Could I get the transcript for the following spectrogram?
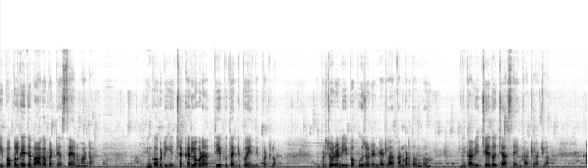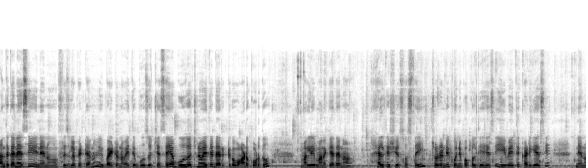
ఈ పప్పులకైతే బాగా పట్టేస్తాయి అన్నమాట ఇంకొకటి చక్కెరలో కూడా తీపు తగ్గిపోయింది ఇప్పట్లో. ఇప్పుడు చూడండి ఈ పప్పుకు చూడండి ఎట్లా కనబడుతుందో. ఇంకా అవి చేదొచ్చేస్తాయి ఇంకా అట్లా అట్లా. అందుకనేసి నేను ఫ్రిడ్జ్లో పెట్టాను. ఈ బయట ఉన్నవి అయితే బూజు వచ్చేసాయి. ఆ బూజు వచ్చినవి అయితే డైరెక్ట్గా వాడకూడదు. మళ్ళీ మనకి ఏదైనా హెల్త్ ఇష్యూస్ వస్తాయి. చూడండి కొన్ని పప్పులు తీసేసి ఇవైతే కడిగేసి నేను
